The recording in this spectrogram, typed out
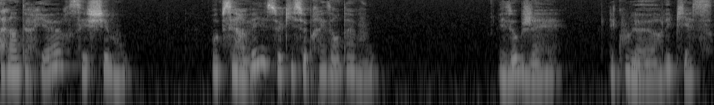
À l'intérieur, c'est chez vous. Observez ce qui se présente à vous. Les objets, les couleurs, les pièces.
